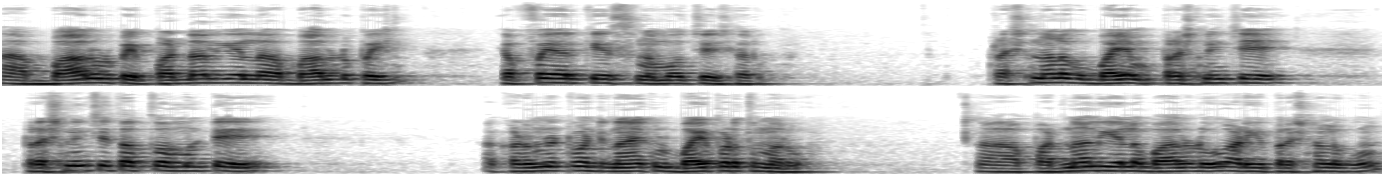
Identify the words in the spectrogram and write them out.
ఆ బాలుడిపై పద్నాలుగేళ్ళ బాలుడిపై ఎఫ్ఐఆర్ కేసు నమోదు చేశారు. ప్రశ్నలకు భయం ప్రశ్నించే ప్రశ్నించే తత్వం ఉంటే అక్కడ ఉన్నటువంటి నాయకులు భయపడుతున్నారు. ఆ పద్నాలుగేళ్ళ బాలుడు అడిగే ప్రశ్నలకు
